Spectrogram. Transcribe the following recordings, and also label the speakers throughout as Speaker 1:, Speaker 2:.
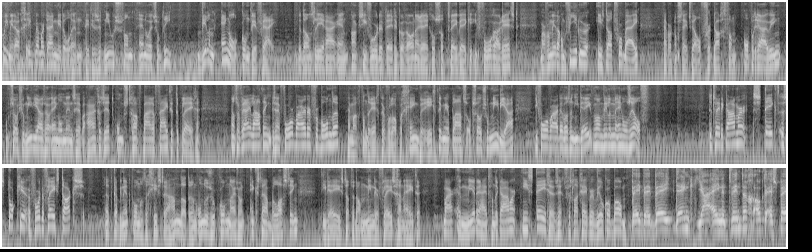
Speaker 1: Goedemiddag, ik ben Martijn Middel en dit is het nieuws van NOS op 3. Willem Engel komt weer vrij. De dansleraar en actievoerder tegen coronaregels zat twee weken in voorarrest. Maar vanmiddag om 4 uur is dat voorbij. Hij wordt nog steeds wel verdacht van opruiing. Op social media zou Engel mensen hebben aangezet om strafbare feiten te plegen. Aan zijn vrijlating zijn voorwaarden verbonden. Hij mag van de rechter voorlopig geen berichten meer plaatsen op social media. Die voorwaarde was een idee van Willem Engel zelf. De Tweede Kamer steekt een stokje voor de vleestaks. Het kabinet kondigde gisteren aan dat er een onderzoek komt naar zo'n extra belasting. Het idee is dat we dan minder vlees gaan eten. Maar een meerderheid van de Kamer is tegen, zegt verslaggever Wilco Boom.
Speaker 2: BBB, Denk, Ja21, ook de SP.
